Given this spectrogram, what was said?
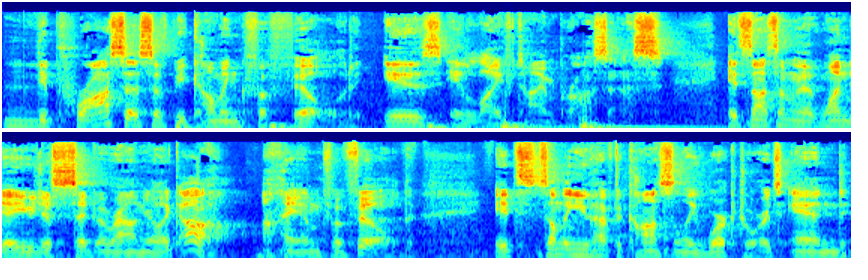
the process of becoming fulfilled is a lifetime process. It's not something that one day you just sit around and you're like, oh, I am fulfilled. It's something you have to constantly work towards. And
